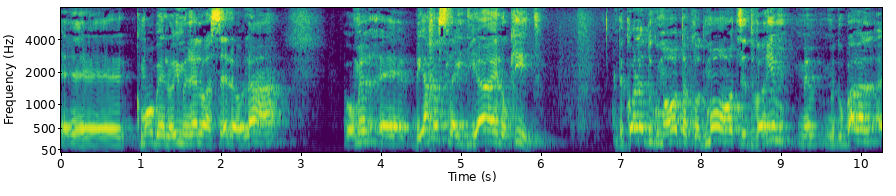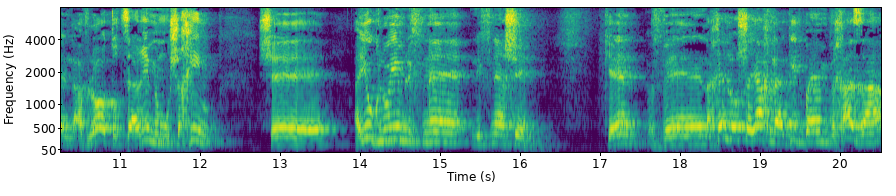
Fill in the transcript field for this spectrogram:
אה, כמו באלוהים יראה לו עשה לעולה, הוא אומר, אה, ביחס לידיעה האלוקית, בכל הדוגמאות הקודמות זה דברים, מדובר על עוולות או צערים ממושכים, ש... היו גלויים לפני, לפני השם, כן? ולכן לא שייך להגיד בהם וחזה,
